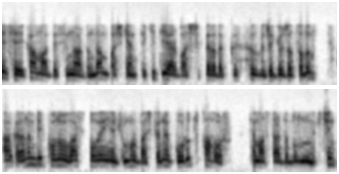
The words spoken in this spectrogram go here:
HSYK maddesinin ardından başkentteki diğer başlıklara da hızlıca göz atalım. Ankara'nın bir konuğu var. Slovenya Cumhurbaşkanı Borut Pahor temaslarda bulunmak için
